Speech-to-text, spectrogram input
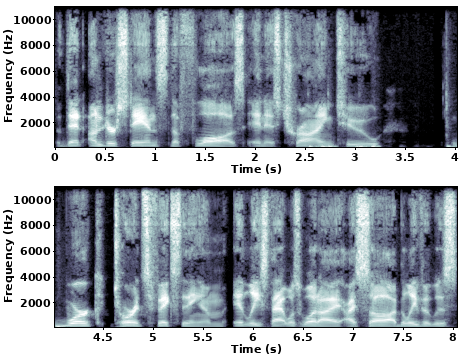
that understands the flaws and is trying to work towards fixing them. At least that was what I, I saw. I believe it was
